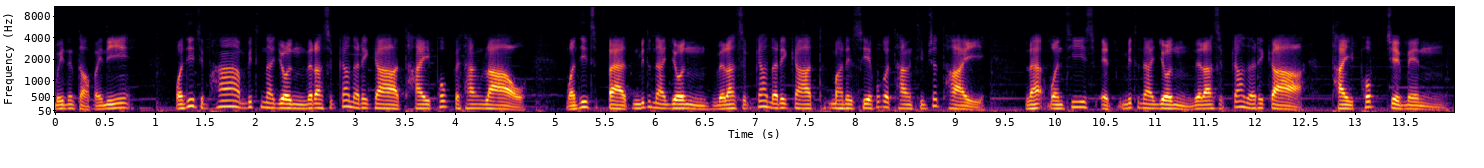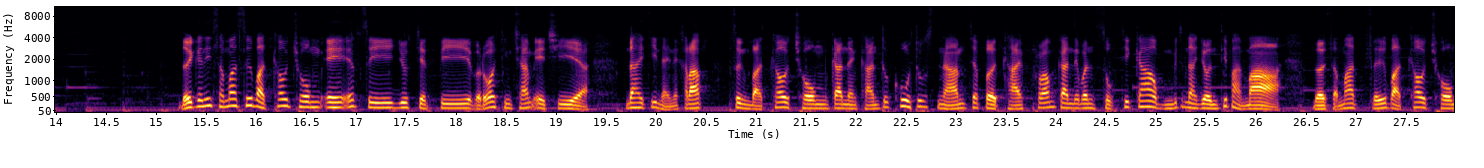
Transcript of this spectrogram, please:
มีดังต่อไปนี้ วันที่ 15 มิถุนายน เวลา 19นาฬิกาไทยพบกับทางลาววันที่ 18 มิถุนายน เวลา 19นาฬิกามาเลเซียพบกับทางทีมชาติไทย และวันที่21มิถุนายน เวลา 19นาฬิกา ไทยพบเยเมน โดยการนี้สามารถซื้อบัตรเข้าชม AFC U7 ปีหรือว่าชิงแชมป์เอเชีย ได้ที่ไหนนะครับ ซึ่งบัตรเข้าชมการแข่งขันทุกคู่ทุกสนามจะเปิดขายพร้อมกันในวันศุกร์ที่ 9 มิถุนายนที่ผ่านมา โดยสามารถซื้อบัตรเข้าชม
